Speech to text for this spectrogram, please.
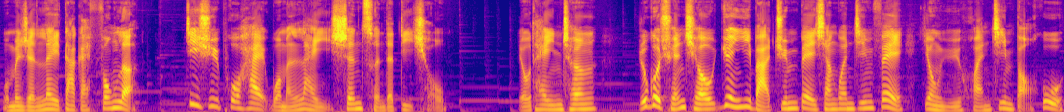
我们人类大概疯了，继续迫害我们赖以生存的地球。”刘太英称：“如果全球愿意把军备相关经费用于环境保护，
